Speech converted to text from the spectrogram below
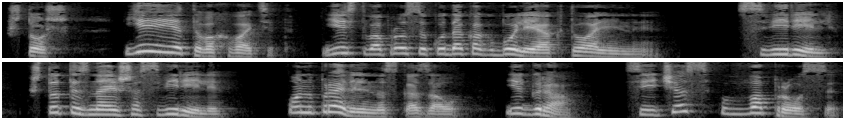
Что ж, ей этого хватит. Есть вопросы куда как более актуальные. Свирель. Что ты знаешь о свирели? Он правильно сказал. Игра. Сейчас в вопросы.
